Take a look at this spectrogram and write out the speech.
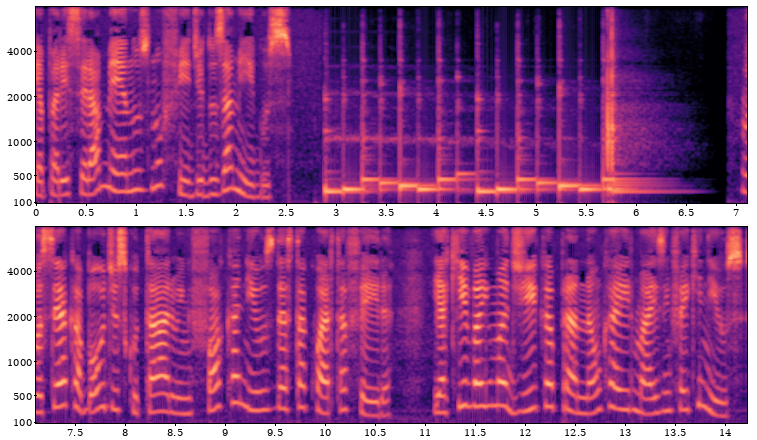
e aparecerá menos no feed dos amigos. Você acabou de escutar o Infoca News desta quarta-feira. E aqui vai uma dica para não cair mais em fake news.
